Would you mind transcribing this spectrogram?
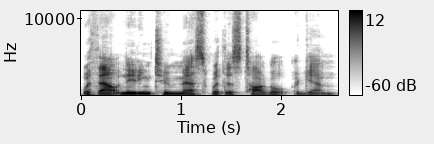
without needing to mess with this toggle again.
